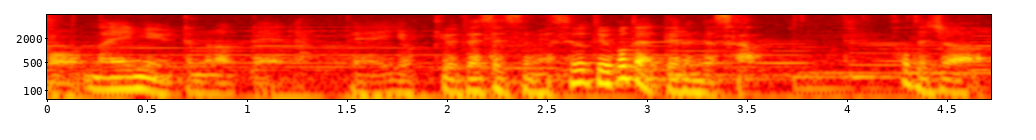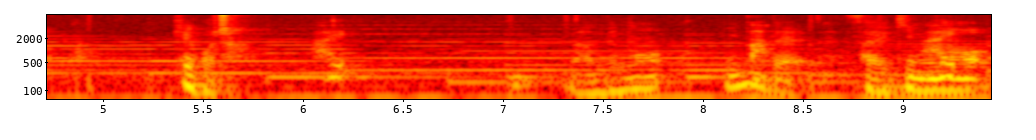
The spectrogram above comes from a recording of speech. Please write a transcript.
こう悩みを言ってもらってで欲求で説明するということをやってるんですが。さてじゃあ恵子ちゃん。はい、何でもいいので最近の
